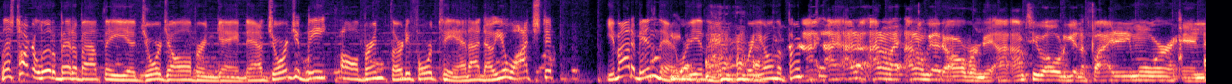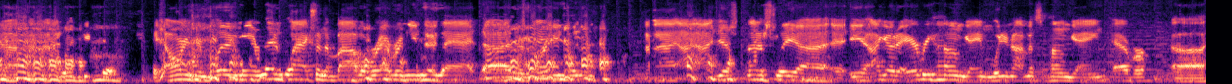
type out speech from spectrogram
Let's talk a little bit about the uh, Georgia Auburn game. Now, Georgia beat Auburn 34 10. I know you watched it. You might have been there. Were you there? Were you on the premises? I, I, don't, I, don't. I don't go to Auburn. I, am too old to get in a fight anymore, and uh, orange and blue, man, red and black's in the Bible, Reverend. You know that. Uh, I, I, just honestly, uh, you know, I go to every home game. We do not miss a home game ever. Uh,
